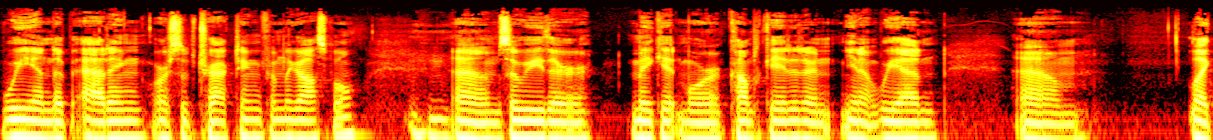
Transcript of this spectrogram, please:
we end up adding or subtracting from the gospel. Um, so we either make it more complicated, and you know, we add um, like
